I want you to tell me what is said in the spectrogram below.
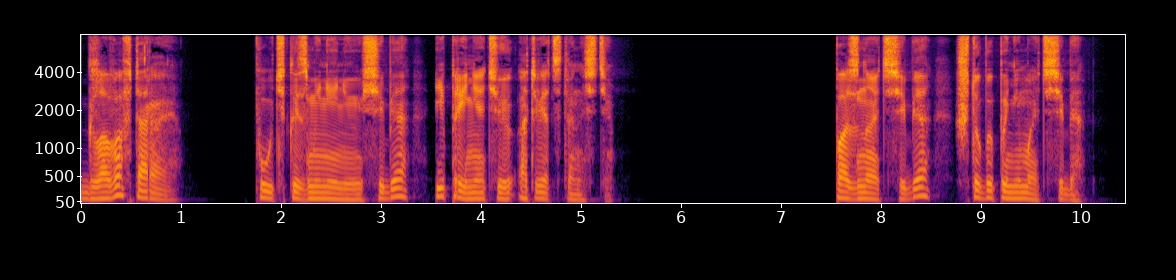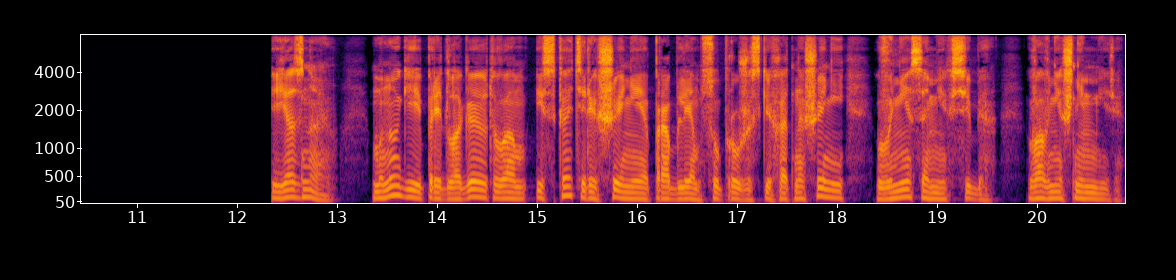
Глава вторая. Путь к изменению себя и принятию ответственности. Познать себя, чтобы понимать себя. Я знаю, многие предлагают вам искать решение проблем супружеских отношений вне самих себя, во внешнем мире.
